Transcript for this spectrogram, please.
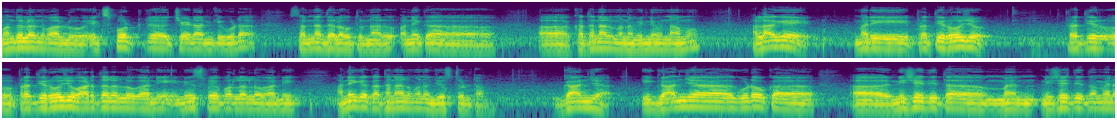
మందులను వాళ్ళు ఎక్స్పోర్ట్ చేయడానికి కూడా సన్నద్ధలు అవుతున్నారు అనేక కథనాలు మనం విని ఉన్నాము. అలాగే మరి ప్రతిరోజు ప్రతి ప్రతిరోజు వార్తలలో కానీ న్యూస్ పేపర్లలో కానీ అనేక కథనాలు మనం చూస్తుంటాం. గాంజా. ఈ గాంజా కూడా ఒక నిషేధిత నిషేధితమైన నిషేధితమైన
